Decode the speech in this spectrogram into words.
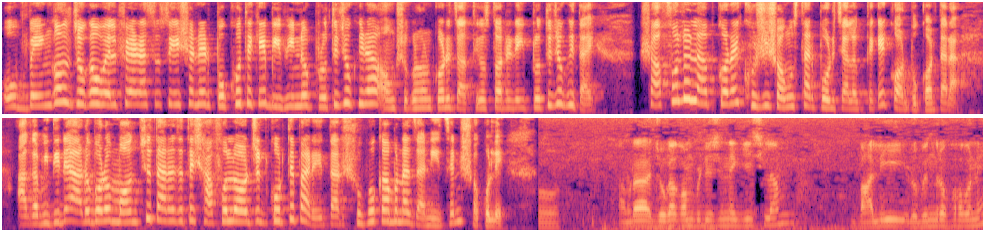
ও বেঙ্গল যোগা ওয়েলফেয়ার অ্যাসোসিয়েশনের পক্ষ থেকে বিভিন্ন প্রতিযোগীরা অংশগ্রহণ করে জাতীয় স্তরের এই প্রতিযোগিতায় সাফল্য লাভ করায় খুশি সংস্থার পরিচালক থেকে কর্মকর্তারা। আগামী দিনে আরও বড় মঞ্চে তারা যাতে সাফল্য অর্জন করতে পারে, তার শুভকামনা জানিয়েছেন সকলে। আমরা যোগা কম্পিটিশনে গিয়েছিলাম, বালি রবীন্দ্র ভবনে।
